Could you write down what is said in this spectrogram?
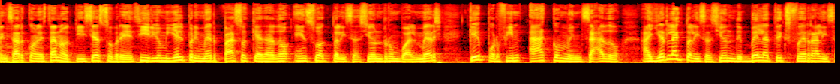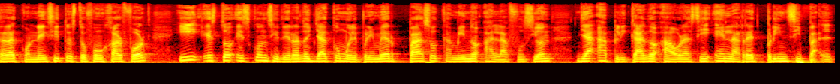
Comenzar con esta noticia sobre Ethereum y el primer paso que ha dado en su actualización rumbo al merge que por fin ha comenzado. Ayer la actualización de Bellatrix fue realizada con éxito, esto fue un hard fork y esto es considerado ya como el primer paso camino a la fusión ya aplicado ahora sí en la red principal.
